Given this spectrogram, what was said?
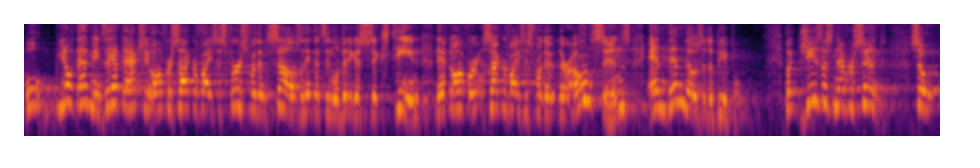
Well, you know what that means? They have to actually offer sacrifices first for themselves. I think that's in Leviticus 16. They have to offer sacrifices for the, their own sins and then those of the people. But Jesus never sinned. So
